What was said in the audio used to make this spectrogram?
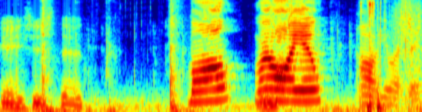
Yeah, he's just dead. Mom, where are you? Oh, you're right there.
